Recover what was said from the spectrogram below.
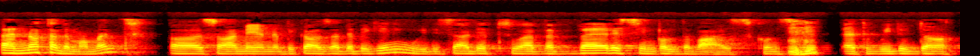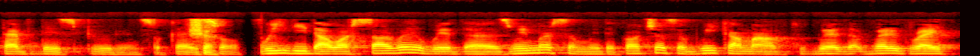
Uh, not at the moment. Uh, so I mean, because at the beginning we decided to have a very simple device, considering mm-hmm. that we do not have the experience. Okay, sure. so we did our survey with the swimmers and with the coaches, and we come out with a very great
